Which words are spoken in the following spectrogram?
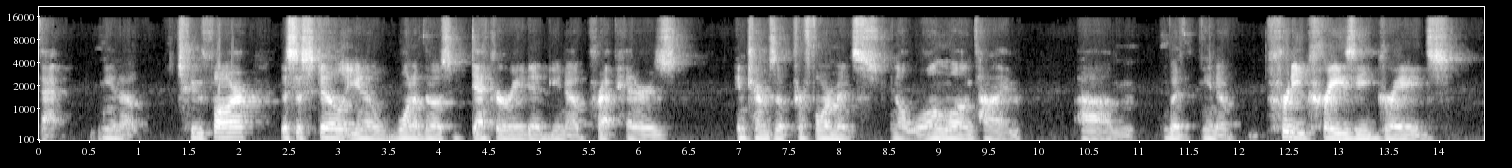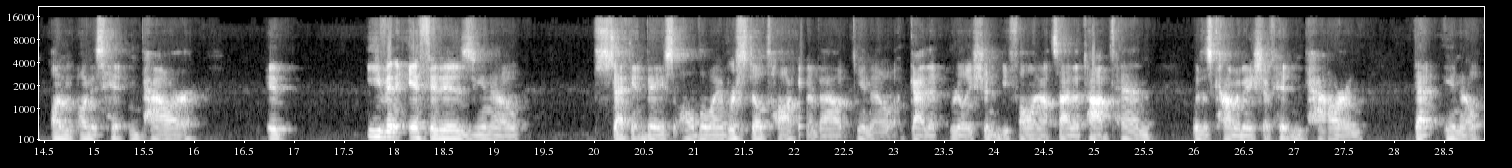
that you know too far this is still, you know, one of the most decorated, you know, prep hitters in terms of performance in a long, long time, um, with you know pretty crazy grades on on his hit and power. It even if it is, you know, second base all the way, we're still talking about, you know, a guy that really shouldn't be falling outside the top 10 with his combination of hit and power and that, you know,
